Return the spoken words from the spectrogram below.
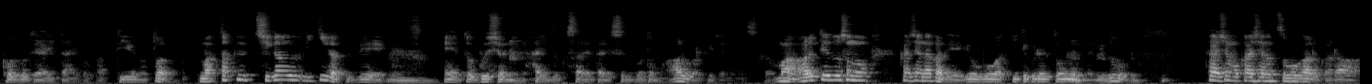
こういうことやりたいとかっていうのとは全く違う力学で、うんえー、と部署に配属されたりすることもあるわけじゃないですか。まあ、ある程度その会社の中で要望は聞いてくれると思うんだけど、会社も会社の都合があるから、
